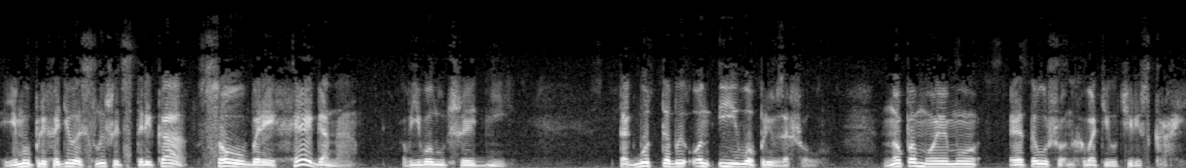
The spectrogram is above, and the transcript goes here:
Ему приходилось слышать старика Соубери Хэгана в его лучшие дни, так будто бы он и его превзошел. Но, по-моему, это уж он хватил через край.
